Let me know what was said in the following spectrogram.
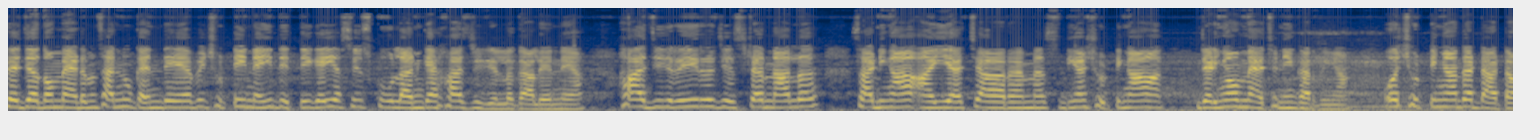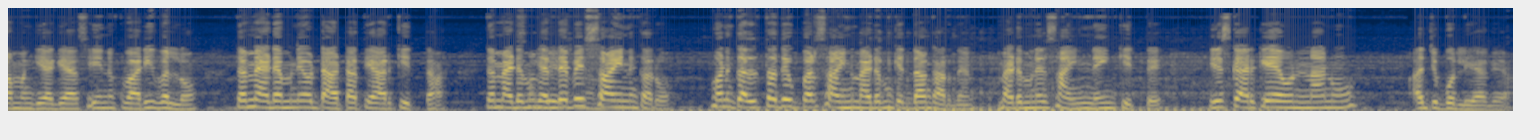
ਤੇ ਜਦੋਂ ਮੈਡਮ ਸਾਨੂੰ ਕਹਿੰਦੇ ਆ ਵੀ ਛੁੱਟੀ ਨਹੀਂ ਦਿੱਤੀ ਗਈ ਅਸੀਂ ਸਕੂਲ ਆਣ ਕੇ ਹਾਜ਼ਰੀ ਲਗਾ ਲੈਂਦੇ ਆ। ਹਾਜ਼ਰੀ ਰਜਿਸਟਰ ਨਾਲ ਸਾਡੀਆਂ ਆਈਐਚਆਰਐਮਐਸ ਦੀਆਂ ਛੁੱਟੀਆਂ ਜਿਹੜੀਆਂ ਉਹ ਮੈਚ ਨਹੀਂ ਕਰਦੀਆਂ। ਉਹ ਛੁੱਟੀਆਂ ਦਾ ਡਾਟਾ ਮੰਗਿਆ ਗਿਆ ਸੀ ਇਨਕੁਆਰੀ ਵੱਲੋਂ। ਤਾਂ ਮੈਡਮ ਨੇ ਉਹ ਡਾਟਾ ਤਿਆਰ ਕੀਤਾ। ਤਾਂ ਮੈਡਮ ਕਹਿੰਦੇ ਵੀ ਸਾਈਨ ਕਰੋ। ਹੁਣ ਗਲਤ ਦੇ ਉੱਪਰ ਸਾਈਨ ਮੈਡਮ ਕਿੱਦਾਂ ਕਰ ਦੇਣ? ਮੈਡਮ ਨੇ ਸਾਈਨ ਨਹੀਂ ਕੀਤੇ। ਇਸ ਕਰਕੇ ਉਹਨਾਂ ਨੂੰ ਅੱਜ ਬੋਲਿਆ ਗਿਆ।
